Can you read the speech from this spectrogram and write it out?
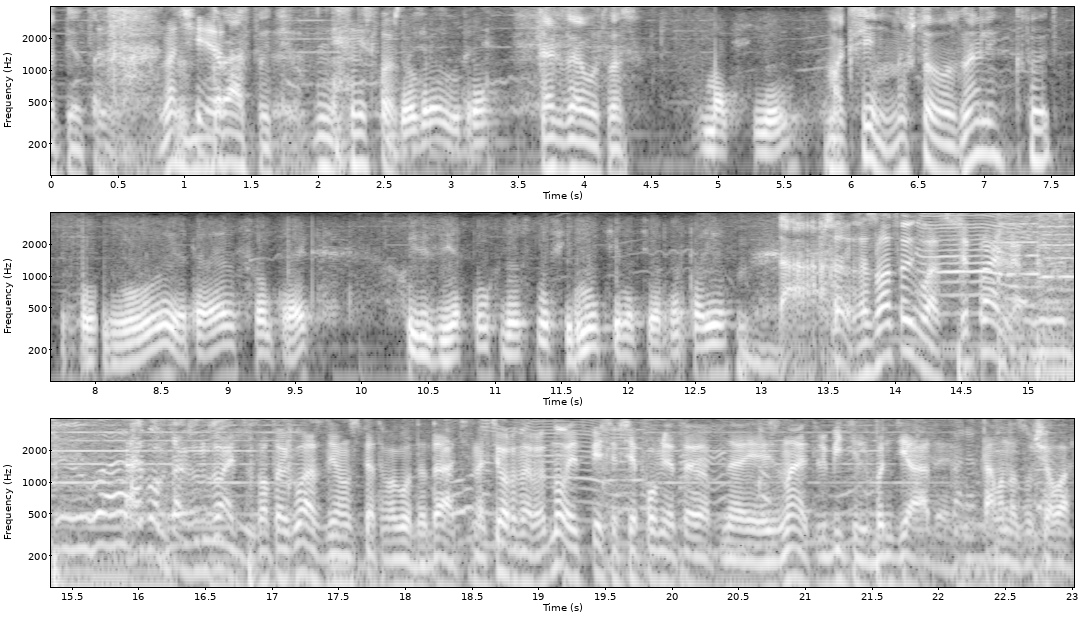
Пропето. Значит, Здравствуйте. Не, не сложно. Доброе утро. Как зовут вас? Максим. Максим, ну что, узнали, кто это? Ну, это саундтрек к известному художественному фильму Тина Тернер поет. Что, Золотой глаз, все правильно. Альбом также называется Золотой глаз 95 года. Да, Тина Тернер. Ну, эту песню все помнят э, и знают. Любитель Бандиады. Там она звучала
